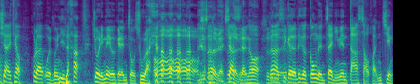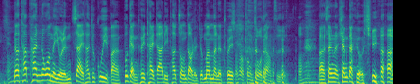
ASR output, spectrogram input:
吓一跳。后来我门一拉，就里面有一个人走出来，哦 真的人，吓死人哦！那是个那个工人在里面打扫环境，那他怕那外面有人在，他就故意把不敢推太大力，怕撞到人，就慢慢的推，小小动作这样子 啊，相当相当有趣啊！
